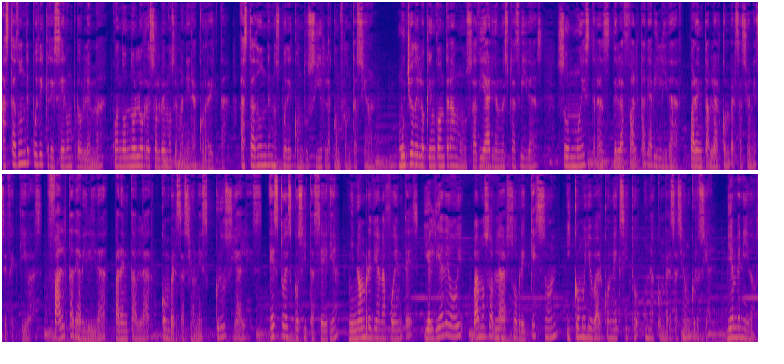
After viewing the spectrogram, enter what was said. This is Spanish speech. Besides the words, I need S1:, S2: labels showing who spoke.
S1: ¿Hasta dónde puede crecer un problema cuando no lo resolvemos de manera correcta? ¿Hasta dónde nos puede conducir la confrontación? Mucho de lo que encontramos a diario en nuestras vidas son muestras de la falta de habilidad para entablar conversaciones efectivas, falta de habilidad para entablar conversaciones cruciales. Esto es Cosita Seria, mi nombre es Diana Fuentes y el día de hoy vamos a hablar sobre qué son y cómo llevar con éxito una conversación crucial. Bienvenidos.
